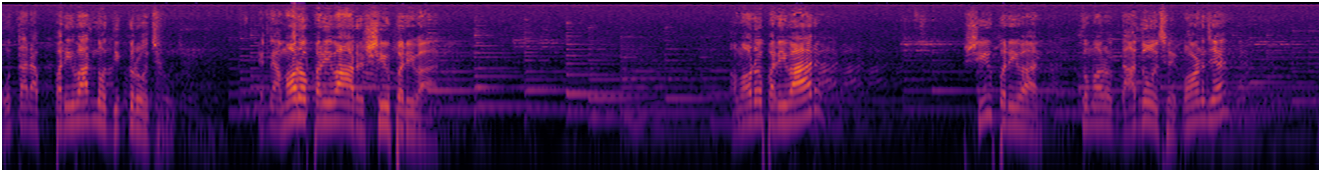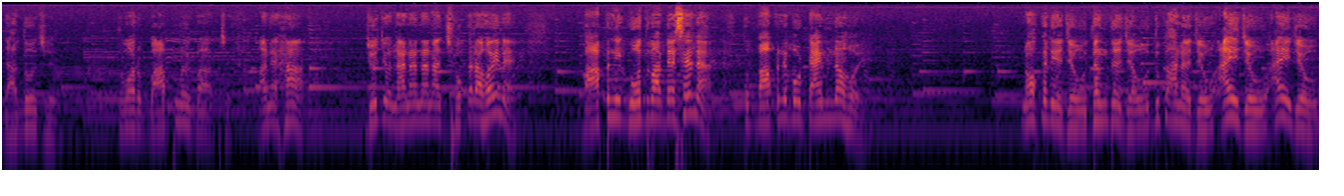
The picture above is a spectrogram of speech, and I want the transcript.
હું તારા પરિવારનો દીકરો છું. એટલે અમારો પરિવાર, શિવ પરિવાર. અમારો પરિવાર શિવ પરિવાર, તમારો દાદો છે. કોણ છે? દાદો છે. તમારો બાપનો બાપ છે. અને હા, જોજો, નાના નાના છોકરા હોય ને, બાપની ગોદમાં બેસે ને, તો બાપને બહુ ટાઈમ ન હોય. નોકરીએ જવું, ધંધે જવું, દુકાને જવું અહીં જવું અહીં જવું.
